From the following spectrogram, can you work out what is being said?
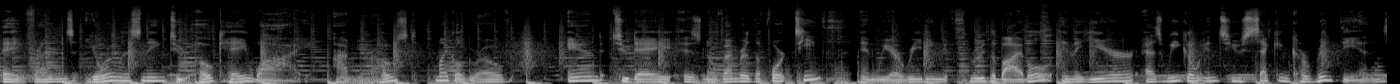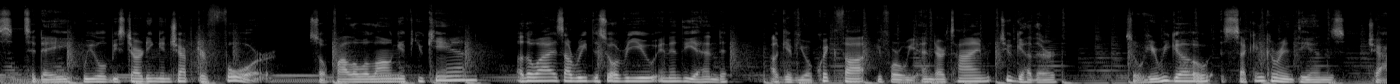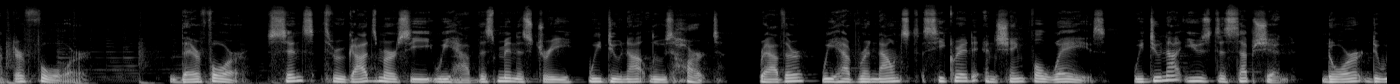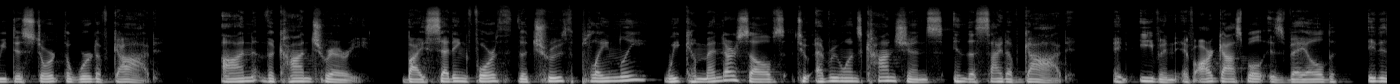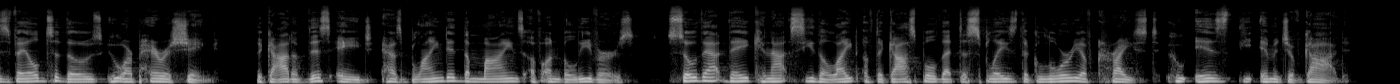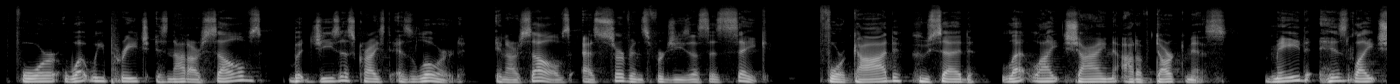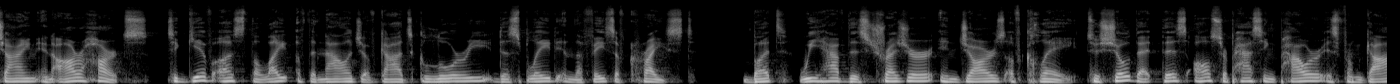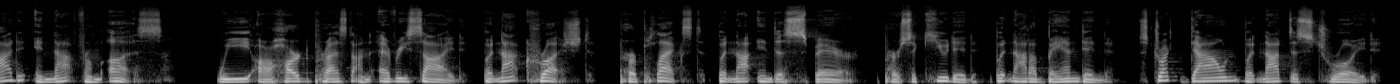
Hey, friends, you're listening to OKY. I'm your host, Michael Grove, and today is November the 14th, and we are reading through the Bible in a year as we go into Second Corinthians. Today, we will be starting in chapter 4, so follow along if you can. Otherwise, I'll read this over you, and in the end, I'll give you a quick thought before we end our time together. So here we go, Second Corinthians chapter 4. Therefore, since through God's mercy we have this ministry, we do not lose heart. Rather, we have renounced secret and shameful ways. We do not use deception, nor do we distort the word of God. On the contrary, by setting forth the truth plainly, we commend ourselves to everyone's conscience in the sight of God. And even if our gospel is veiled, it is veiled to those who are perishing the God of this age has blinded the minds of unbelievers so that they cannot see the light of the gospel that displays the glory of Christ, who is the image of God. For what we preach is not ourselves, but Jesus Christ as Lord, and ourselves as servants for Jesus' sake. For God, who said, Let light shine out of darkness, made his light shine in our hearts to give us the light of the knowledge of God's glory displayed in the face of Christ. But we have this treasure in jars of clay to show that this all surpassing power is from God and not from us. We are hard pressed on every side, but not crushed, perplexed, but not in despair, persecuted, but not abandoned, struck down, but not destroyed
